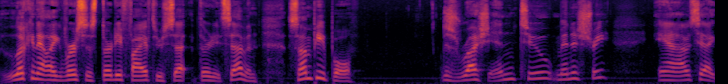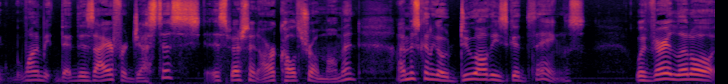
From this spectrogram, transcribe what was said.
looking at like verses 35 through 37, some people just rush into ministry. And I would say, like, want to be the desire for justice, especially in our cultural moment. I'm just going to go do all these good things with very little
